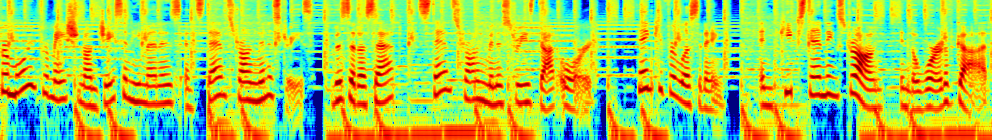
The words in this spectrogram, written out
For more information on Jason Jimenez and Stand Strong Ministries, visit us at standstrongministries.org. Thank you for listening and keep standing strong in the Word of God.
